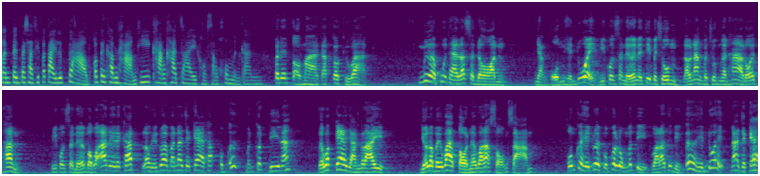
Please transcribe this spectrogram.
มันเป็นประชาธิปไตยหรือเปล่า ก็เป็นคำถามที่ค้างคาใจของสังคมเหมือนกัน ประเด็นต่อมาครับก็คือว่า เมื่อผู้แทนรัษฎรอย่างผมเห็นด้วย มีคนเสนอในที่ประชุม เรานั่งประชุมกัน 500 ท่าน มีคนเสนอบอกว่าอ่านี่นะครับ เราเห็นว่ามันน่าจะแก้ครับ ผมเออมันก็ดีนะ แต่ว่าแก้อย่างไรเดี๋ยวเราไปว่าต่อในวาระสองสามผมก็เห็นด้วยผมก็ลงมติวาระที่หนึ่งเออเห็นด้วยน่าจะแก้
